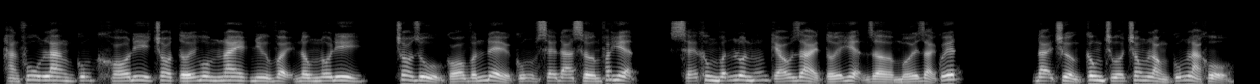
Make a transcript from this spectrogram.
hàn phu lang cũng khó đi cho tới hôm nay như vậy nông nỗi đi, cho dù có vấn đề cũng sẽ đã sớm phát hiện, sẽ không vẫn luôn kéo dài tới hiện giờ mới giải quyết. Đại trưởng công chúa trong lòng cũng là khổ,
